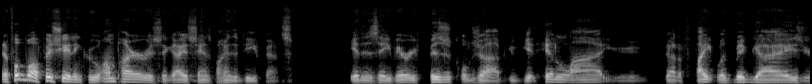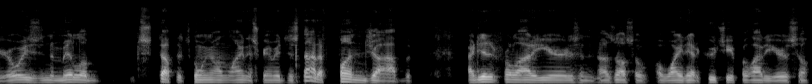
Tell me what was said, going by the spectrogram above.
in a football officiating crew, umpire is the guy who stands behind the defense. It is a very physical job. You get hit a lot. You got to fight with big guys. You're always in the middle of stuff that's going on in line of scrimmage. It's not a fun job, but I did it for a lot of years, and I was also a white hat crew chief for a lot of years. So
